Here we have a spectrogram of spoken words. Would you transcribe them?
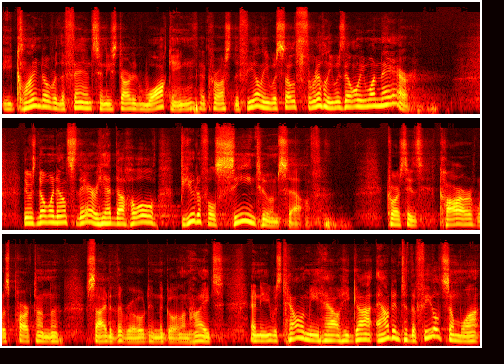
he climbed over the fence and he started walking across the field. He was so thrilled, he was the only one there. There was no one else there. He had the whole beautiful scene to himself. Of course, his car was parked on the side of the road in the Golan Heights, and he was telling me how he got out into the field somewhat,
